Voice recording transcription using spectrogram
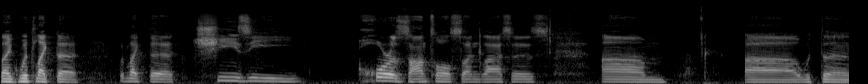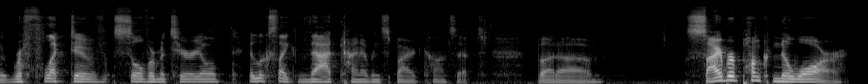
Like with like the with like the cheesy horizontal sunglasses um uh, with the reflective silver material. It looks like that kind of inspired concept. But um, cyberpunk noir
